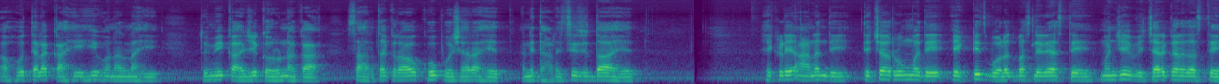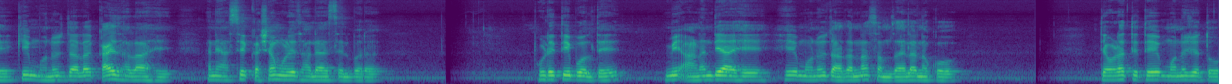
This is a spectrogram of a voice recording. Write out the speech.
अहो त्याला काहीही होणार नाही. तुम्ही काळजी करू नका. सार्थकराव खूप हुशार आहेत आणि धाडसीसुद्धा आहेत. इकडे आनंदी तिच्या रूममध्ये एकटीच बोलत बसलेली असते. म्हणजे विचार करत असते की मनोजदाला काय झालं आहे आणि असे कशामुळे झाले असेल बरं. पुढे ती बोलते मी आनंदी आहे. हे मनोज दादांना समजायला नको. तेवढा तिथे मनोज येतो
